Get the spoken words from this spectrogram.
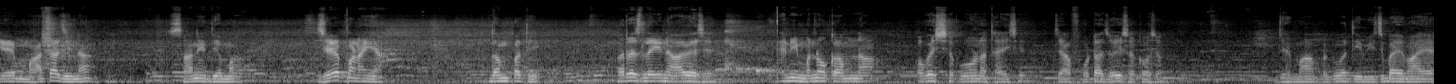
કે માતાજીના સાનિધ્યમાં જે પણ અહીંયા દંપતી અરજ લઈને આવે છે, એની મનોકામના અવશ્ય પૂર્ણ થાય છે. જે આ ફોટા જોઈ શકો છો. જે મા ભગવતી વીજબાઈ માએ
